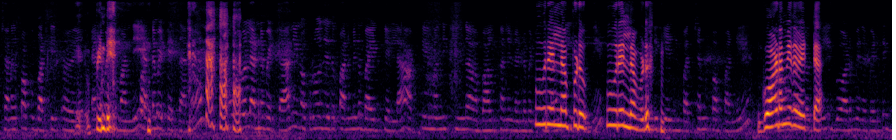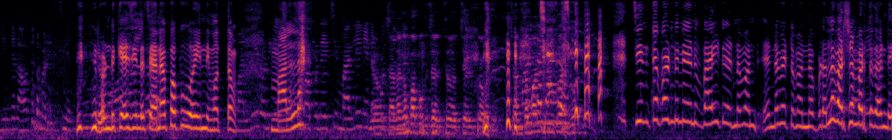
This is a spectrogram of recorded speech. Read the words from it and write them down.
కేజీ శనగపప్పు బట్టి పిండి. ఎండబెట్టమంది ఎండబెట్టేశాను. మూడు రోజులు ఎండబెట్టా. నేను ఒక రోజు ఏదో పని మీద బయటకు వెళ్ళా అక్క ఏమంది కింద బాల్కనీలో ఎండబెట్టి ఊరెళ్ళినప్పుడు ఊరెళ్ళినప్పుడు. కేజీలు పచ్చనిపప్పు అండి. గోడ మీద పెట్టా. గోడ మీద పెడితే గిన్నెను అవతల పడేసి రెండు కేజీల శనగపప్పు పోయింది మొత్తం. మళ్ళీ తెచ్చి మళ్ళీ నేను చరిత్ర చింతపండు నేను బయట ఎండమన్ ఎండబెట్టమన్నప్పుడల్లా వర్షం పడుతుందండి.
